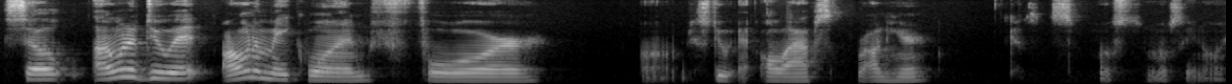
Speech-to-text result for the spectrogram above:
So i want to do it i want to make one for um, just do all apps around here because it's most mostly annoying.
